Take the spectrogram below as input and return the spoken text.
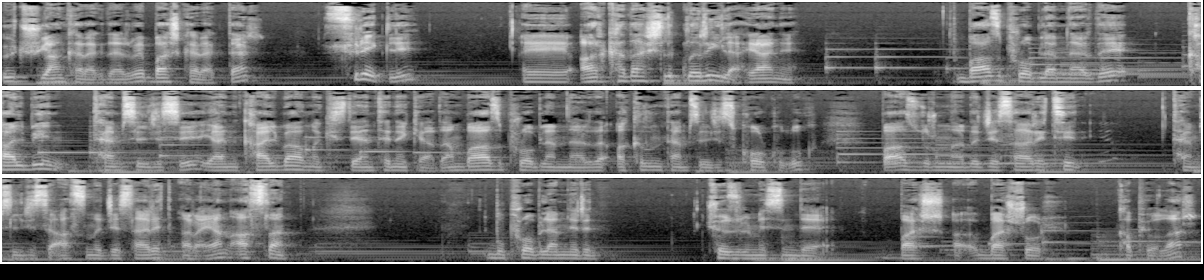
üç yan karakter ve baş karakter sürekli e, arkadaşlıklarıyla yani bazı problemlerde kalbin temsilcisi yani kalbi almak isteyen teneke adam bazı problemlerde akılın temsilcisi korkuluk bazı durumlarda cesareti temsilcisi aslında cesaret arayan aslan bu problemlerin çözülmesinde baş başrol kapıyorlar.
